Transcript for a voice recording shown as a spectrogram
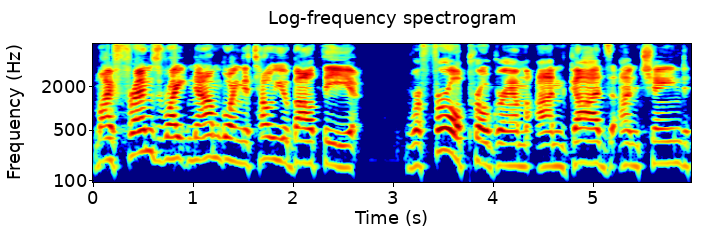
My friends, right now I'm going to tell you about the referral program on Gods Unchained.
